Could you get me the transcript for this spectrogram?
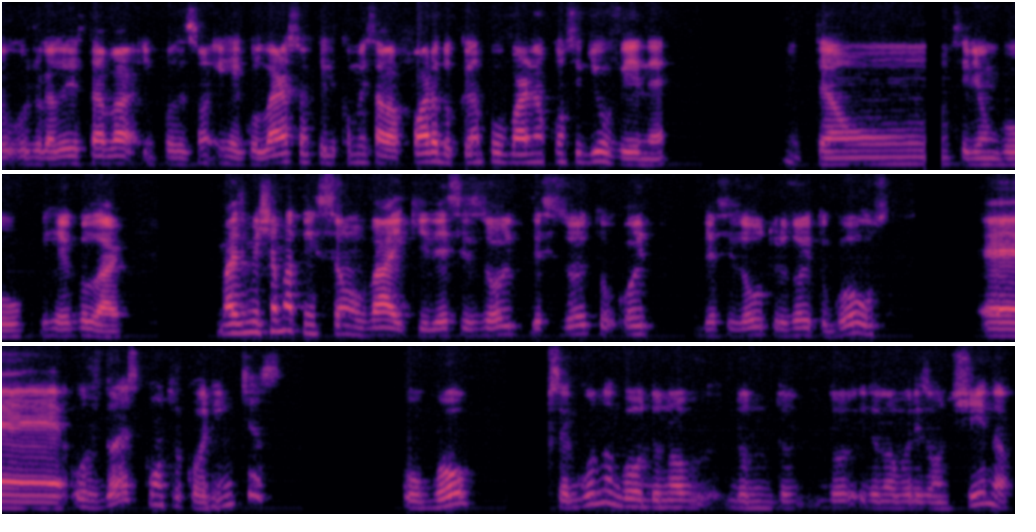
o jogador estava em posição irregular, só que ele começava fora do campo, o VAR não conseguiu ver, né? Então seria um gol irregular. Mas me chama a atenção, vai, que desses oito, desses oito, oito desses outros oito gols, é, os dois contra o Corinthians, o gol, o segundo gol do Novo, do, do, do, do Novo Horizontino,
